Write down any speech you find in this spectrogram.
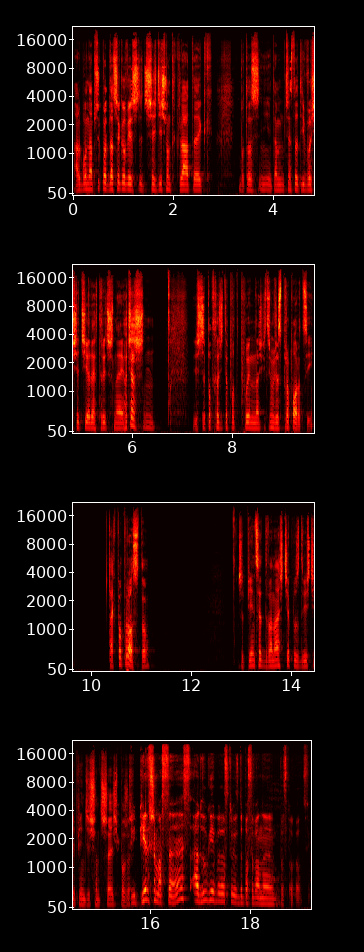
albo na przykład dlaczego wiesz 60 klatek, bo to tam częstotliwość sieci elektrycznej, chociaż jeszcze podchodzi to pod płynność, ktoś mówi, że z proporcji. Tak po prostu. Że 512 plus 256, Boże. Czyli pierwsze ma sens, a drugie po prostu jest dopasowane bez proporcji.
